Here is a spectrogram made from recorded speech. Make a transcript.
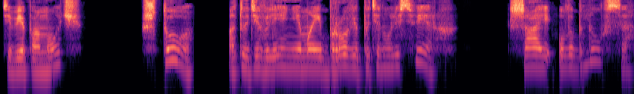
«Тебе помочь?» «Что?» От удивления мои брови потянулись вверх. Шай улыбнулся,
